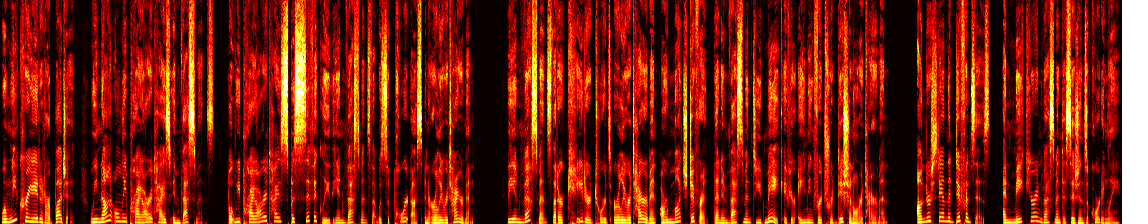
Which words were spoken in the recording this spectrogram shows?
When we created our budget, we not only prioritized investments, but we prioritize specifically the investments that would support us in early retirement. The investments that are catered towards early retirement are much different than investments you'd make if you're aiming for traditional retirement. Understand the differences and make your investment decisions accordingly.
